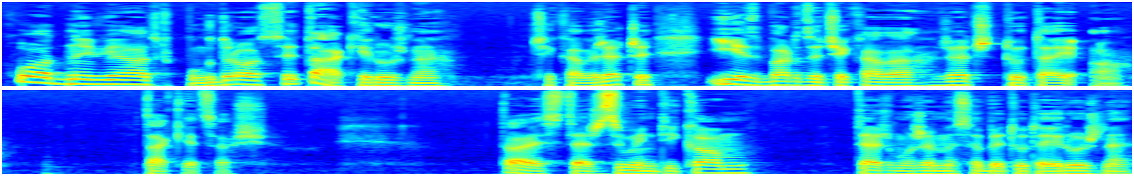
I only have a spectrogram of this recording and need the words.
chłodny wiatr, punkt rosy, takie różne ciekawe rzeczy. I jest bardzo ciekawa rzecz tutaj, o, takie coś. To jest też z Windy.com. Też możemy sobie tutaj różne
